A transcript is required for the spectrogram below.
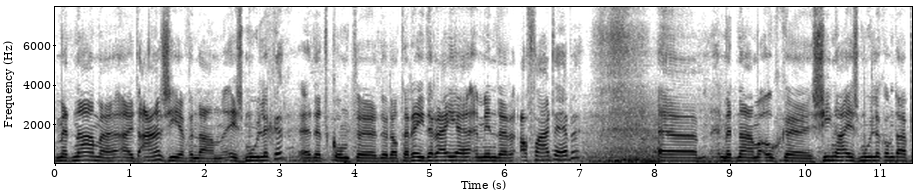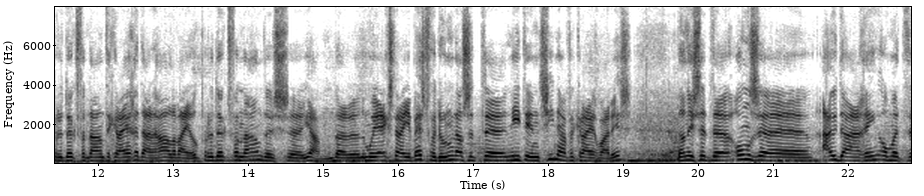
met name uit Azië vandaan is moeilijker. Dat komt doordat de rederijen minder afvaarten hebben. Uh, met name ook uh, China is moeilijk om daar product vandaan te krijgen. Daar halen wij ook product vandaan. Dus ja, daar, moet je extra je best voor doen. En als het niet in China verkrijgbaar is, dan is het onze uitdaging om het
